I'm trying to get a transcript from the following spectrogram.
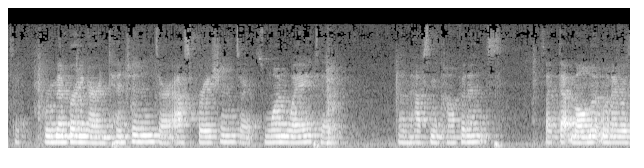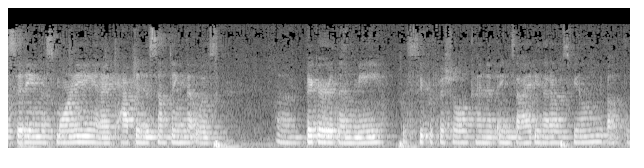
It's like remembering our intentions, our aspirations, or it's one way to um, have some confidence. It's like that moment when I was sitting this morning and I tapped into something that was um, bigger than me, the superficial kind of anxiety that I was feeling about the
